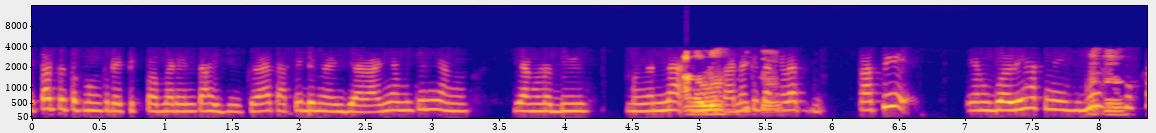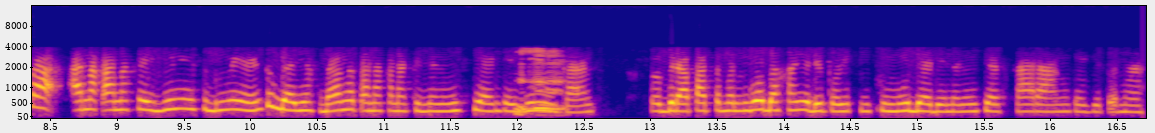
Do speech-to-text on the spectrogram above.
kita tetap mengkritik pemerintah juga tapi dengan jalannya mungkin yang yang lebih mengena gitu. Karena gitu. kita ngeliat tapi yang gue lihat nih gue Mm-mm. suka anak-anak kayak gini sebenarnya itu banyak banget anak-anak Indonesia yang kayak gini Mm-mm. kan beberapa temen gue bahkan jadi politisi muda di Indonesia sekarang kayak gitu. Nah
